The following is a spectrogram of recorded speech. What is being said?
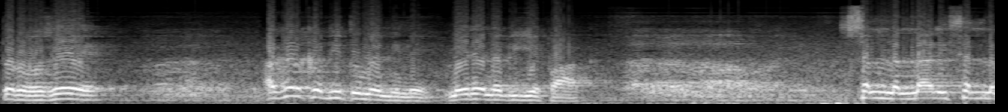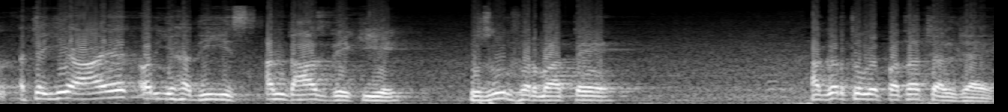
تو روزے اگر کبھی تمہیں ملے، میرے نبی پاک صلی اللہ علیہ وسلم اچھا یہ آیت اور یہ حدیث انداز دیکھیے۔ حضور فرماتے ہیں، اگر تمہیں پتہ چل جائے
